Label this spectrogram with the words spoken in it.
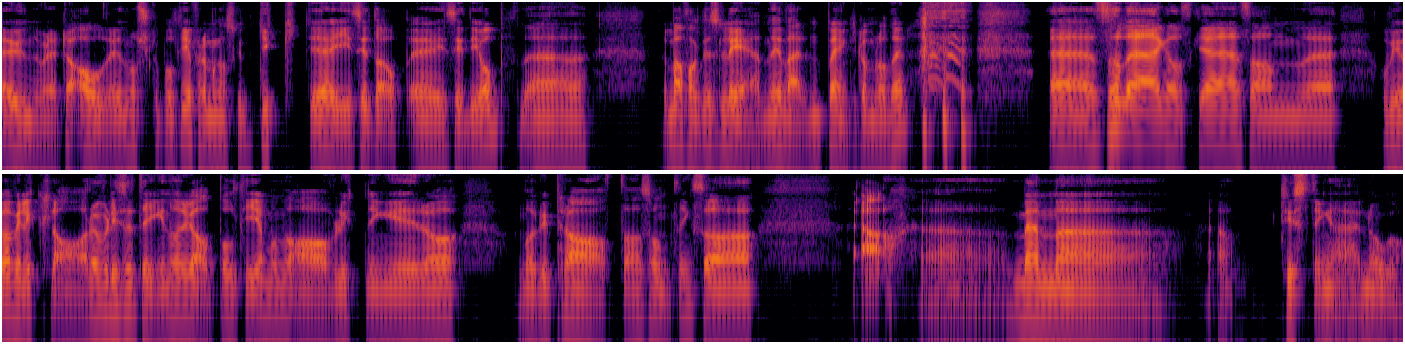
jeg undervurderte aldri det norske politiet, for de er ganske dyktige i sitt, i sitt jobb. De er faktisk ledende i verden på enkeltområder. så det er ganske sånn Og vi var veldig klar over disse tingene når det gjaldt politiet, med avlyttinger og når vi prata og sånne ting. Så ja. Men ja, tysting er no go.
